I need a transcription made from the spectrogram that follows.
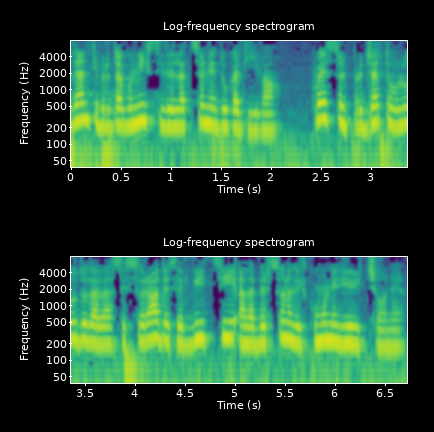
Studenti protagonisti dell'azione educativa. Questo è il progetto voluto dall'assessorato ai servizi alla persona del comune di Riccione.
